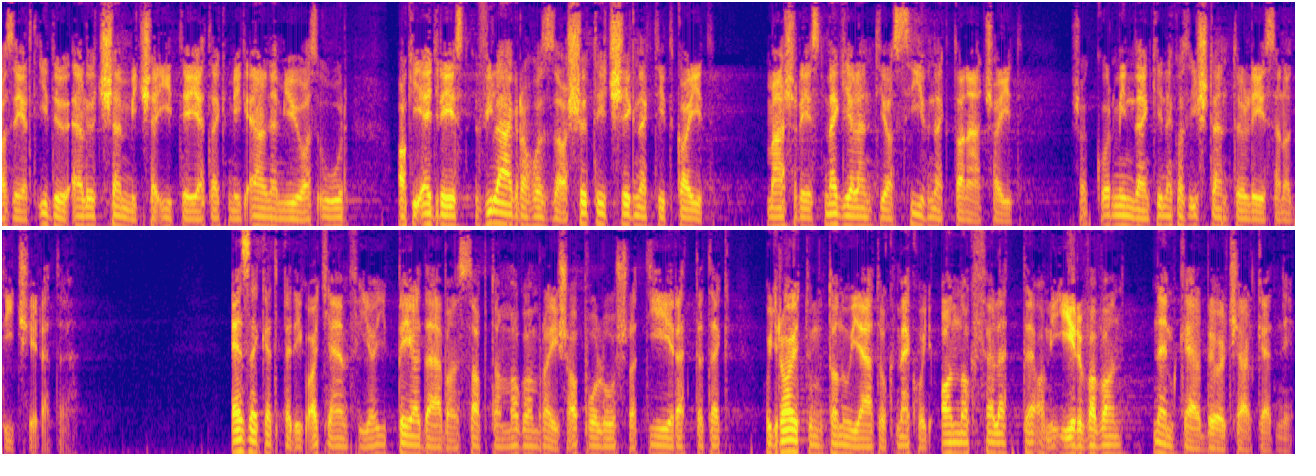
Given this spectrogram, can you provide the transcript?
Azért idő előtt semmit se ítéljetek, míg el nem jő az Úr, aki egyrészt világra hozza a sötétségnek titkait, másrészt megjelenti a szívnek tanácsait, és akkor mindenkinek az Istentől lészen a dicsérete. Ezeket pedig atyám fiai példában szabtam magamra és Apollósra ti érettetek, hogy rajtunk tanuljátok meg, hogy annak felette, ami írva van, nem kell bölcselkedni,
